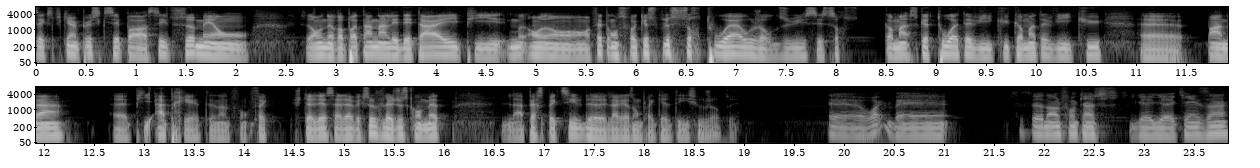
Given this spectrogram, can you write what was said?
expliquer un peu ce qui s'est passé, tout ça, mais on on n'aura pas tant dans les détails. Puis, en fait, on se focus plus sur toi aujourd'hui. C'est sur comment ce que toi t'as vécu, comment t'as vécu euh, pendant, euh, puis après, dans le fond. Fait que je te laisse aller avec ça. Je voulais juste qu'on mette la perspective de la raison pour laquelle tu es ici aujourd'hui. Euh, ouais, ben, c'est ça. Dans le fond, quand il, y a, 15 ans,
